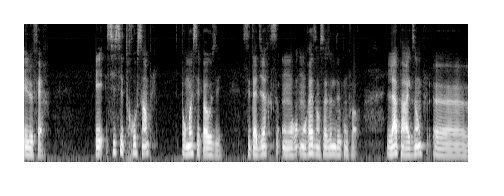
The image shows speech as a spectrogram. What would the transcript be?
et le faire. Et si c'est trop simple, pour moi, c'est pas oser. C'est-à-dire, on, reste dans sa zone de confort. Là, par exemple, euh,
